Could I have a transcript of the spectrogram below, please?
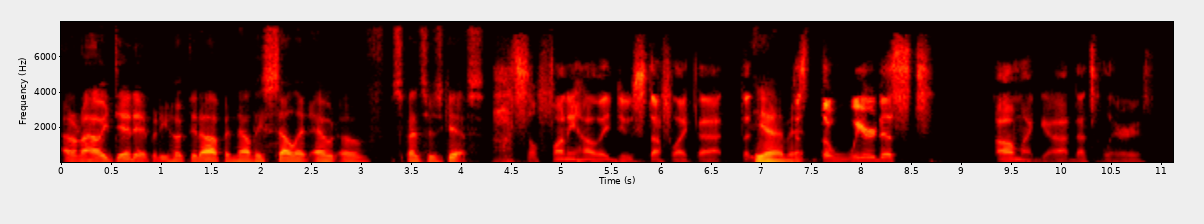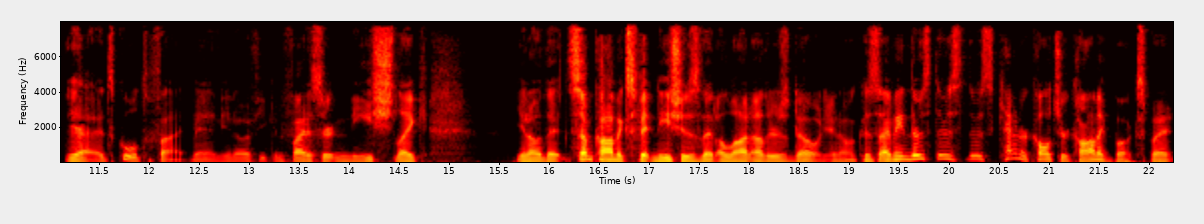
I don't know how he did it, but he hooked it up, and now they sell it out of Spencer's Gifts. Oh, it's so funny how they do stuff like that. The, Yeah, man. Just the weirdest. Oh my god, that's hilarious. Yeah, it's cool to find, man. You know, if you can find a certain niche, like, you know, that some comics fit niches that a lot others don't. You know, because I mean, there's there's there's counterculture comic books, but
